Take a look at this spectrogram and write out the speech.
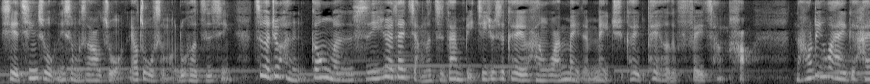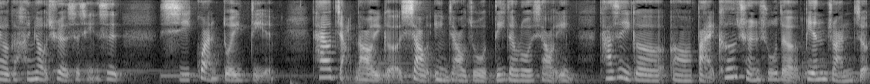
写清楚你什么时候要做，要做什么，如何执行，这个就很跟我们十一月在讲的子弹笔记，就是可以很完美的 match，可以配合的非常好。然后另外一个还有一个很有趣的事情是习惯堆叠，他有讲到一个效应叫做狄德罗效应，他是一个呃百科全书的编撰者，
